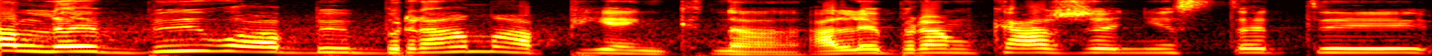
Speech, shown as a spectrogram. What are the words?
Ale byłaby brama piękna. Ale bramkarze niestety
